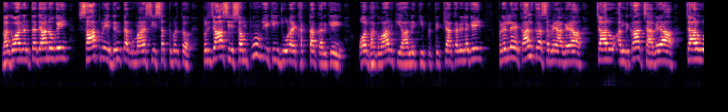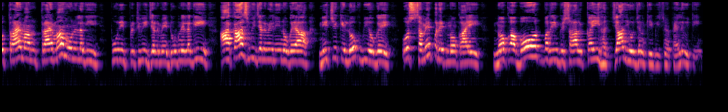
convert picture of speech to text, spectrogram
भगवान अंतर्ध्यान हो गई। सातवें दिन तक महर्षि सत्यव्रत प्रजा से संपूर्ण एक एक जोड़ा इकट्ठा करके और भगवान की आने की प्रतीक्षा करने लगे। प्रलय काल का समय आ गया, चारों अंधकार छा गया, चारों त्रायमाम त्रायमाम होने लगी। पूरी पृथ्वी जल में डूबने लगी, आकाश भी जल में लीन हो गया, नीचे के लोक भी हो गए। उस समय पर एक नौका आई। नौका बहुत बड़ी, विशाल, कई हज़ार योजन के बीच में फैली हुई थी।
